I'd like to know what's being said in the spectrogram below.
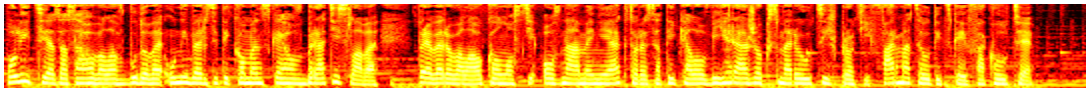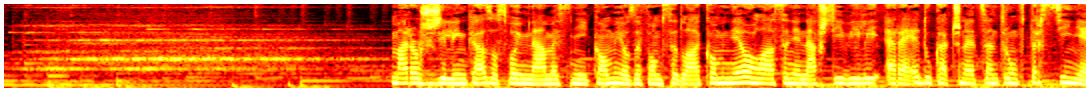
Polícia zasahovala v budove Univerzity Komenského v Bratislave. Preverovala okolnosti oznámenia, ktoré sa týkalo výhrážok smerujúcich proti farmaceutickej fakulte. Maroš Žilinka so svojím námestníkom Jozefom Sedlákom neohlásene navštívili reedukačné centrum v Trstíne,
